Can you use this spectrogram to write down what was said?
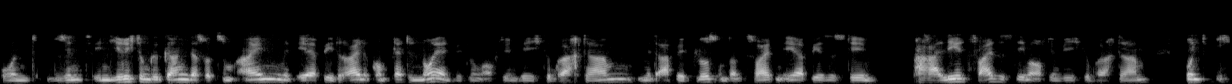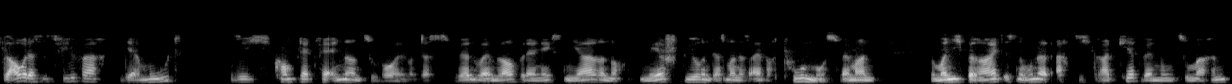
und sind in die Richtung gegangen, dass wir zum einen mit ERP3 eine komplette Neuentwicklung auf den Weg gebracht haben, mit AP Plus, unserem zweiten ERP-System, parallel zwei Systeme auf den Weg gebracht haben, und ich glaube, das ist vielfach der Mut, sich komplett verändern zu wollen. Und das werden wir im Laufe der nächsten Jahre noch mehr spüren, dass man das einfach tun muss. Wenn man, wenn man nicht bereit ist, eine 180 Grad Kehrtwendung zu machen,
